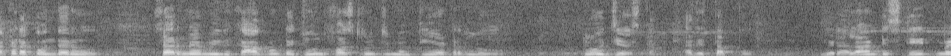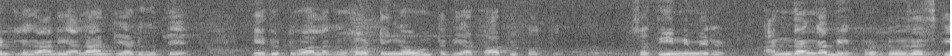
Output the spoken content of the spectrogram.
అక్కడ కొందరు సార్ మేము ఇది కాకుంటే జూన్ ఫస్ట్ నుంచి మేము థియేటర్లు క్లోజ్ చేస్తాం. అది తప్పు. మీరు అలాంటి స్టేట్మెంట్లు కానీ అలాంటి అడిగితే ఎదుటి వాళ్ళకు హర్టింగ్గా ఉంటుంది ఆ టాపిక్ వద్దు. సో దీన్ని మీరు అందంగా మీ ప్రొడ్యూసర్స్కి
